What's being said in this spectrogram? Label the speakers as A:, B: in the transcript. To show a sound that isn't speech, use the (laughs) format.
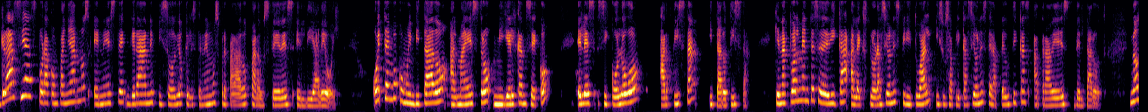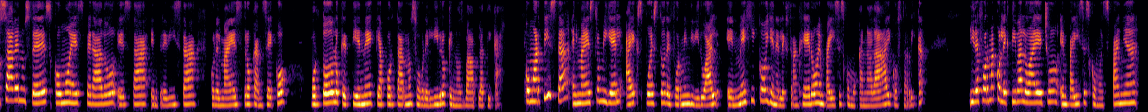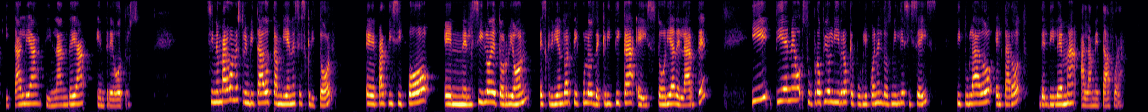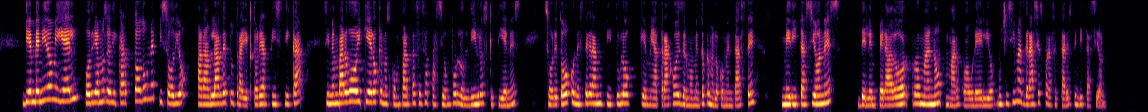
A: Gracias por acompañarnos en este gran episodio que les tenemos preparado para ustedes el día de hoy. Hoy tengo como invitado al maestro Miguel Canseco. Él es psicólogo, artista y tarotista, quien actualmente se dedica a la exploración espiritual y sus aplicaciones terapéuticas a través del tarot. No saben ustedes cómo he esperado esta entrevista con el maestro Canseco por todo lo que tiene que aportarnos sobre el libro que nos va a platicar. Como artista, el maestro Miguel ha expuesto de forma individual en México y en el extranjero, en países como Canadá y Costa Rica, y de forma colectiva lo ha hecho en países como España, Italia, Finlandia, entre otros. Sin embargo, nuestro invitado también es escritor, eh, participó en el siglo de Torreón escribiendo artículos de crítica e historia del arte y tiene su propio libro que publicó en el 2016 titulado El tarot del dilema a la metáfora. Bienvenido Miguel, podríamos dedicar todo un episodio para hablar de tu trayectoria artística. Sin embargo, hoy quiero que nos compartas esa pasión por los libros que tienes, sobre todo con este gran título que me atrajo desde el momento que me lo comentaste, Meditaciones del emperador romano Marco Aurelio. Muchísimas gracias por aceptar esta invitación.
